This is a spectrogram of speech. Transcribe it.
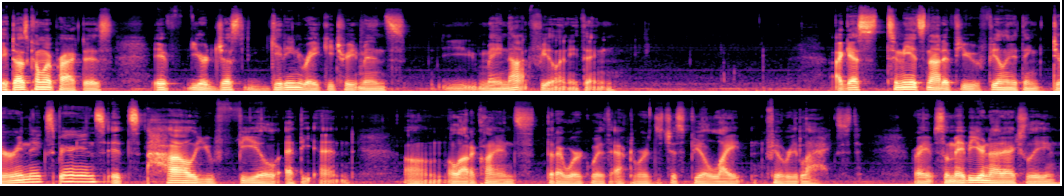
it does come with practice. If you're just getting Reiki treatments, you may not feel anything I guess to me, it's not if you feel anything during the experience, it's how you feel at the end. Um, a lot of clients that I work with afterwards just feel light, feel relaxed, right? So maybe you're not actually.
